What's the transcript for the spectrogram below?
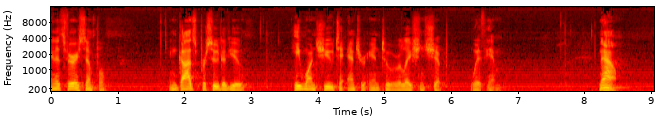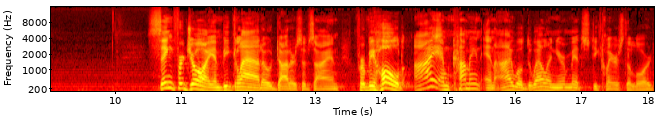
And it's very simple. In God's pursuit of you, he wants you to enter into a relationship with Him. Now, sing for joy and be glad, O daughters of Zion, for behold, I am coming and I will dwell in your midst, declares the Lord.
